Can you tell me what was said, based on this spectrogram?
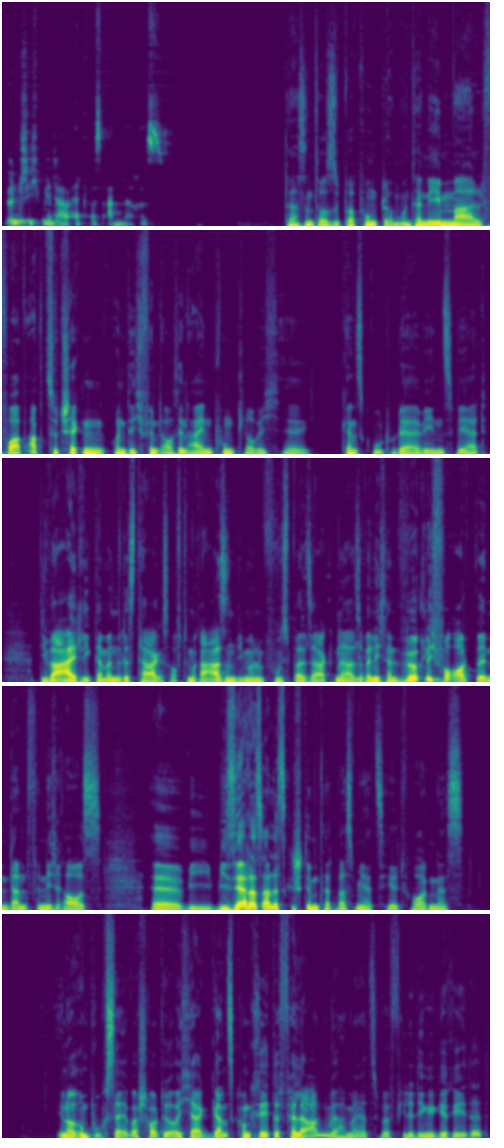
wünsche ich mir da etwas anderes? Das sind doch super Punkte, um Unternehmen mal vorab abzuchecken. Und ich finde auch den einen Punkt, glaube ich, äh, ganz gut oder erwähnenswert. Die Wahrheit liegt am Ende des Tages auf dem Rasen, wie man im Fußball sagt. Ne? Also wenn ich dann wirklich vor Ort bin, dann finde ich raus, äh, wie, wie sehr das alles gestimmt hat, was mir erzählt worden ist. In eurem Buch selber schaut ihr euch ja ganz konkrete Fälle an. Wir haben ja jetzt über viele Dinge geredet.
